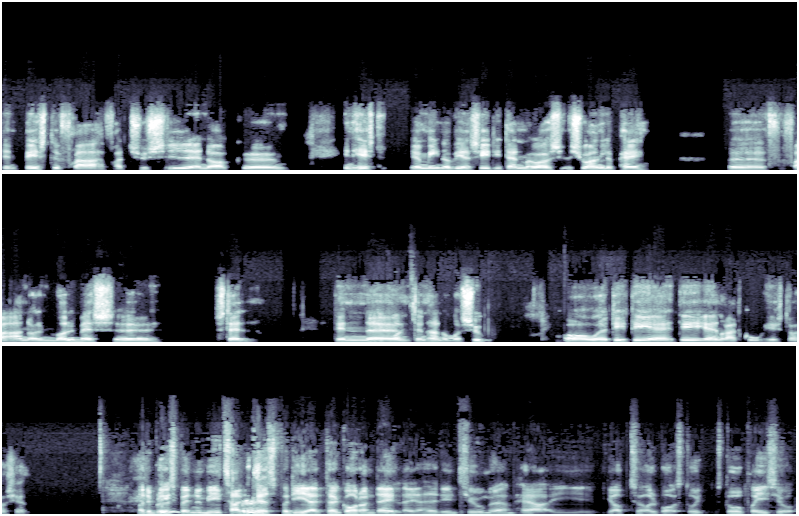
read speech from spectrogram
den bedste fra, fra tysk side er nok øh, en hest, jeg mener, vi har set i Danmark også, Joan Le Pen, øh, fra Arnold Mollemas øh, stald. Den, øh, den har nummer syv. Og øh, det, det, er, det er en ret god hest også, ja. Og det blev spændende med E-Type fordi at uh, Gordon Dahl, da jeg havde et interview med ham her i, i op til Aalborg Store Pris, jo,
